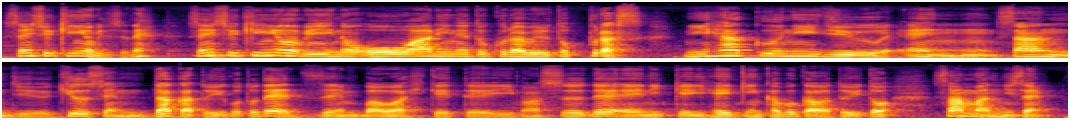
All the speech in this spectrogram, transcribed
先週金曜日ですよね。先週金曜日の終値と比べるとプラス220円39銭高ということで、前場は引けています。で、日経平均株価はというと3万2000。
